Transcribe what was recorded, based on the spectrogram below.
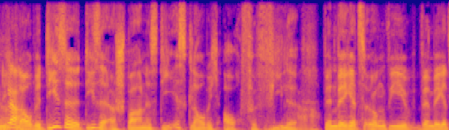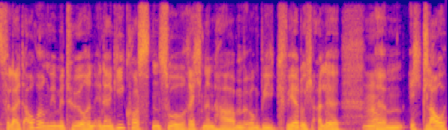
Und ich klar. glaube, diese, diese Ersparnis, die ist, glaube ich, auch für viele. Wenn wir jetzt irgendwie, wenn wir jetzt vielleicht auch irgendwie mit höheren Energiekosten zu rechnen haben, irgendwie quer durch alle, ähm, ich glaube,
